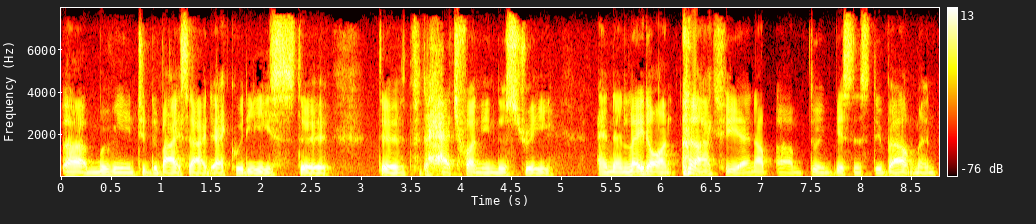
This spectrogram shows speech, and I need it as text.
uh, moving into the buy side equities, the, the the hedge fund industry, and then later on, I actually end up um, doing business development.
